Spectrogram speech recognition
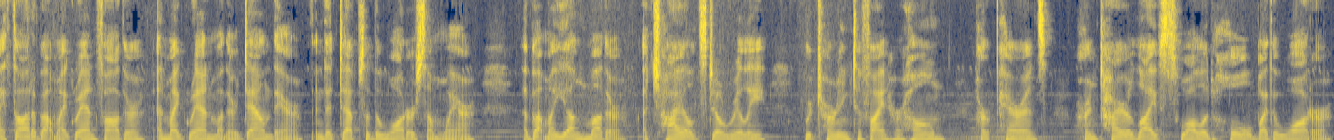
I thought about my grandfather and my grandmother down there in the depths of the water somewhere, about my young mother, a child still really, returning to find her home, her parents, her entire life swallowed whole by the water,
